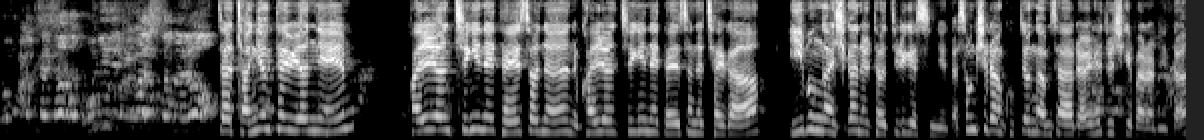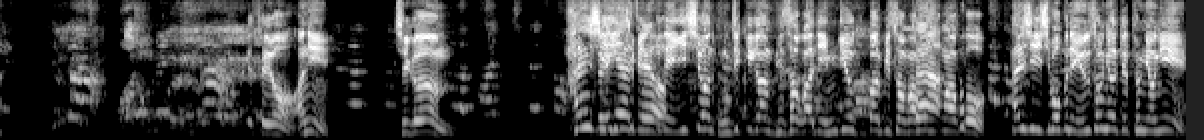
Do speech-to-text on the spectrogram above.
경북경찰청하고 본인이 통화하시잖아요. 자, 장경태 위원님, 관련 증인에 대해서는, 관련 증인에 대해서는 제가 2분간 시간을 더 드리겠습니다. 성실한 국정감사를 해주시기 바랍니다. 모르겠어요. 아니 지금 1시 얘기하세요. 21분에 이시원 공직기강 비서관이 임기훈 국방비서관과 자, 통화하고 1시 25분에 윤석열 대통령이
